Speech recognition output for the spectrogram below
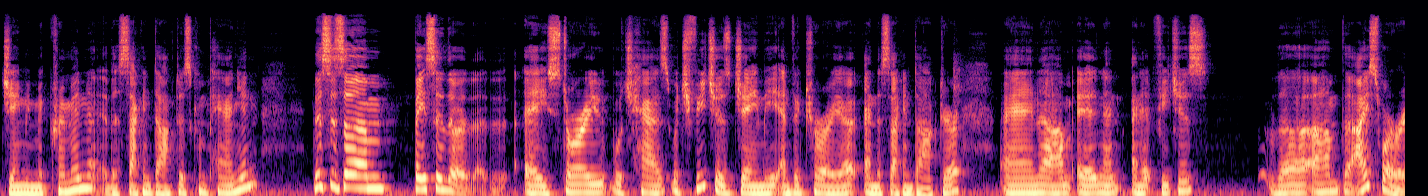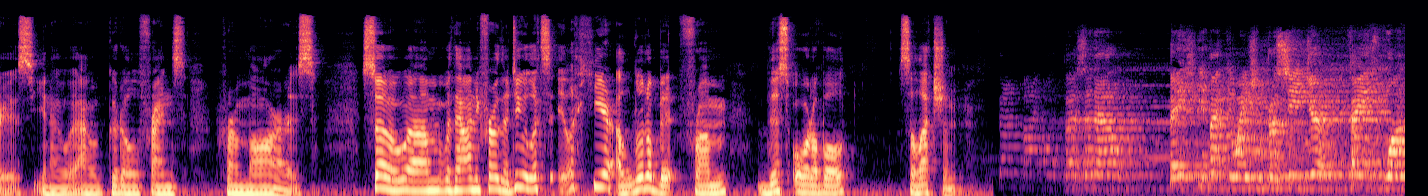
Jamie McCrimmon, the Second Doctor's companion. This is um basically the, a story which has which features Jamie and Victoria and the Second Doctor, and um and and it features the um the Ice Warriors, you know, our good old friends from Mars. So, um, without any further ado, let's hear a little bit from this audible selection. Personnel, base evacuation procedure, phase one.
